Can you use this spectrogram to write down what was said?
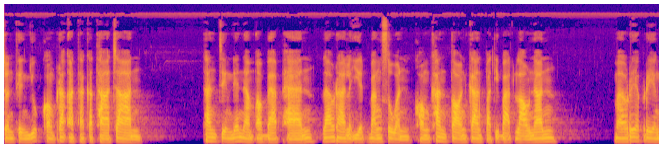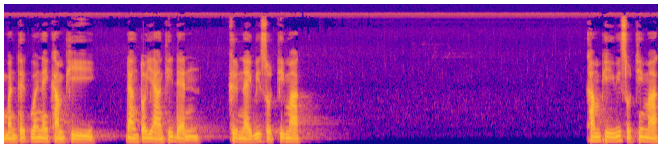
จนถึงยุคของพระอัฏฐกถาจารย์ ท่านจึงได้นำเอาแบบแผนแล้วรายละเอียดบางส่วนของขั้นตอนการปฏิบัติเหล่านั้น มาเรียบเรียงบันทึกไว้ในคำพีดังตัวอย่างที่เด่น คือในวิสุทธิมัก คำพีวิสุทธิมัก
